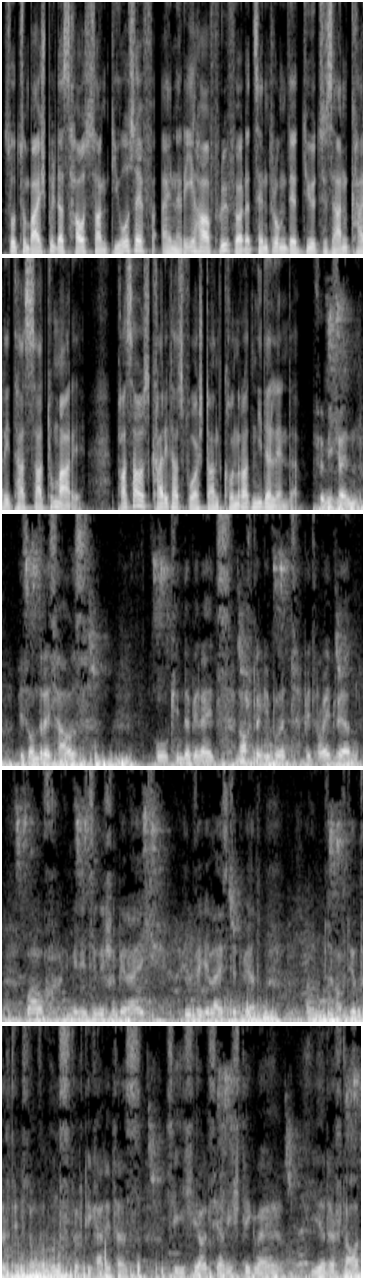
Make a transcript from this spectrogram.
so zum Beispiel das Haus St. Josef, ein Reha-Frühförderzentrum der Diözesan Caritas Satumare. Passaus Caritas-Vorstand Konrad Niederländer. Für mich ein besonderes Haus, wo Kinder bereits nach der Geburt betreut werden, wo auch im medizinischen Bereich Hilfe geleistet wird. Und auch die Unterstützung von uns durch die Caritas sehe ich hier als sehr wichtig, weil hier der Staat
